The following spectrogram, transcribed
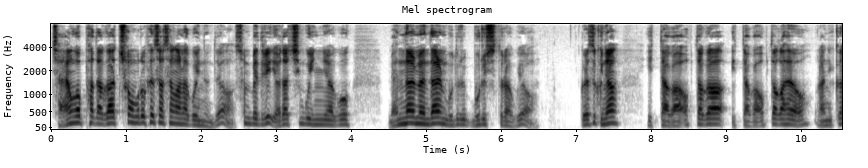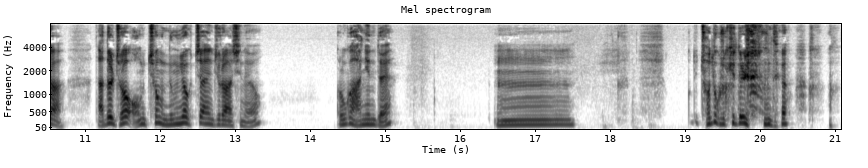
자영업 하다가 처음으로 회사 생활하고 있는데요. 선배들이 여자친구 있냐고 맨날 맨날 물으시더라고요. 그래서 그냥 있다가 없다가 있다가 없다가 해요. 라니까 다들 저 엄청 능력자인 줄 아시네요. 그런 거 아닌데. 음. 근데 저도 그렇게 들리는데요.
